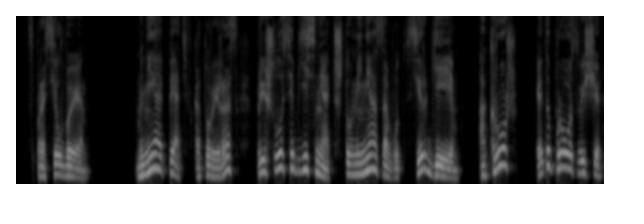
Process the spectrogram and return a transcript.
– спросил ВН. Мне опять в который раз пришлось объяснять, что меня зовут Сергеем, а Крош – это прозвище,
